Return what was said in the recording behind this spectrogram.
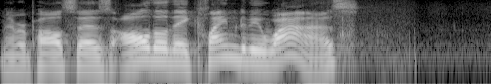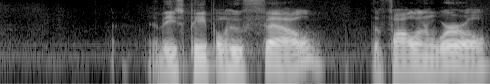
Remember, Paul says, although they claim to be wise, these people who fell, the fallen world,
